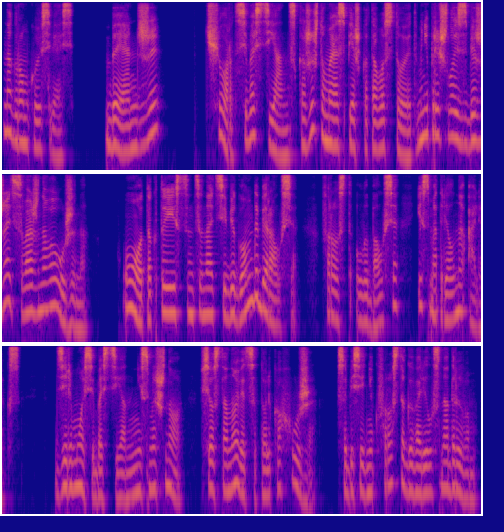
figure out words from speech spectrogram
на громкую связь. «Бенджи?» «Чёрт, Себастьян, скажи, что моя спешка того стоит. Мне пришлось сбежать с важного ужина». «О, так ты из Цинциннати бегом добирался?» Фрост улыбался и смотрел на Алекс. «Дерьмо, Себастьян, не смешно. Все становится только хуже. Собеседник Фроста говорил с надрывом.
